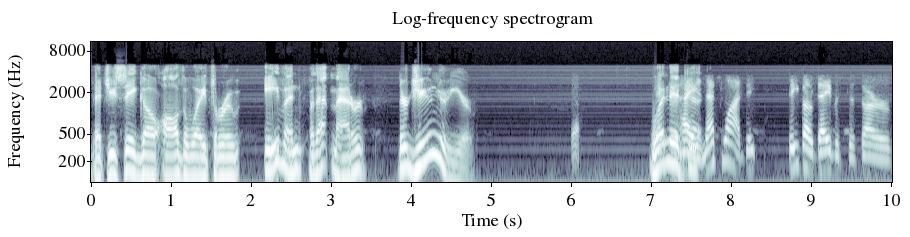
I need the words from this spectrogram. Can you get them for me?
that you see go all the way through, even for that matter, their junior year. Yep. Wasn't it? Hey, uh, and that's why De- Devo Davis deserves.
